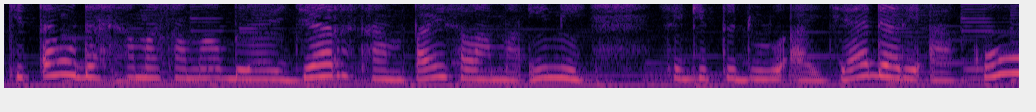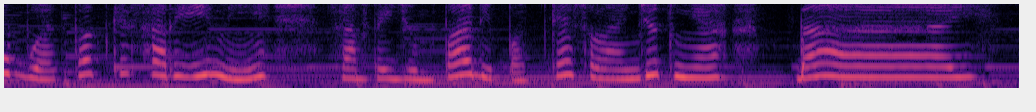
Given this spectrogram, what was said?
kita udah sama-sama belajar sampai selama ini. Segitu dulu aja dari aku buat podcast hari ini. Sampai jumpa di podcast selanjutnya. Bye.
